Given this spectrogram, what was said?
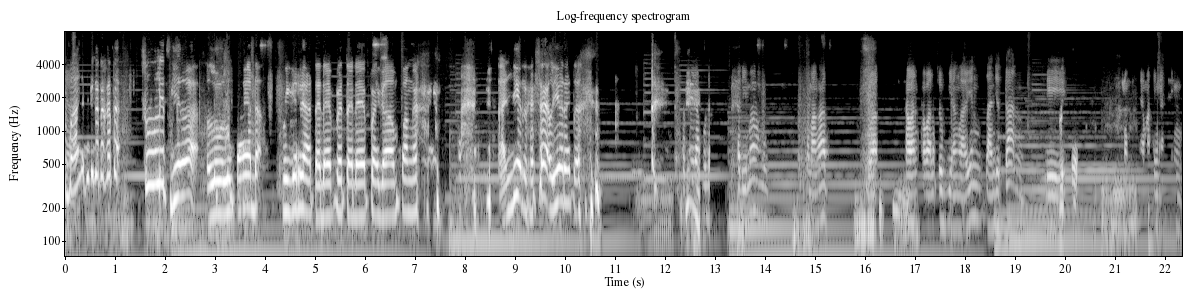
Ya. banget itu kata-kata. Sulit gila. Lu lupa ada mikirnya TDP TDP gampang. Kan anjir hese liar itu tapi yang udah tadi mah semangat buat kawan-kawan sub yang lain lanjutkan di masing-masing.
